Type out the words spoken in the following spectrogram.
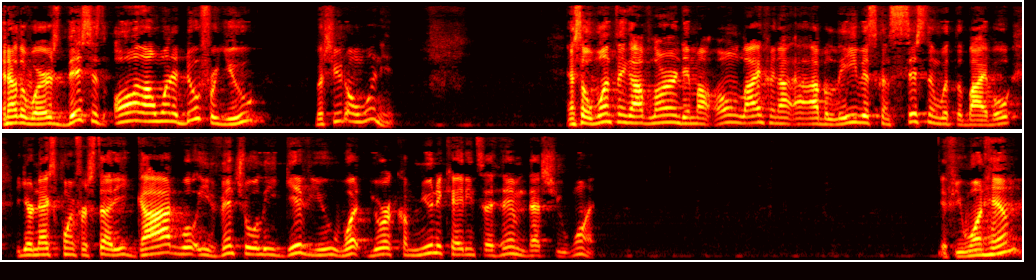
In other words, this is all I want to do for you, but you don't want it. And so one thing I've learned in my own life, and I, I, believe is consistent with the Bible, your next point for study, God will eventually give you what you're communicating to him that you want. If you want him,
